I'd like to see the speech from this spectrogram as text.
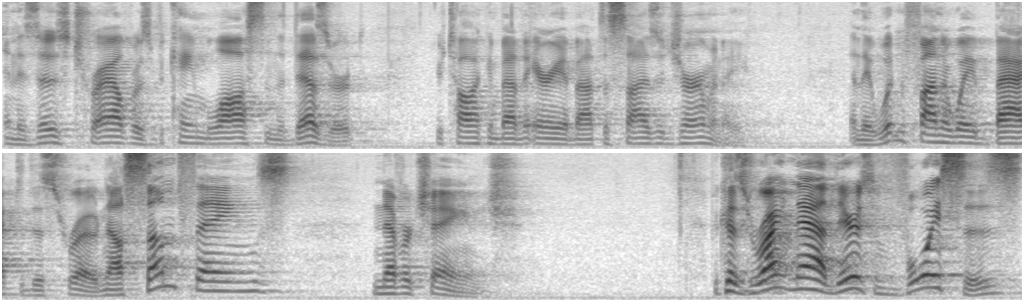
And as those travelers became lost in the desert, you're talking about an area about the size of Germany and they wouldn't find their way back to this road. Now, some things never change. Because right now, there's voices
